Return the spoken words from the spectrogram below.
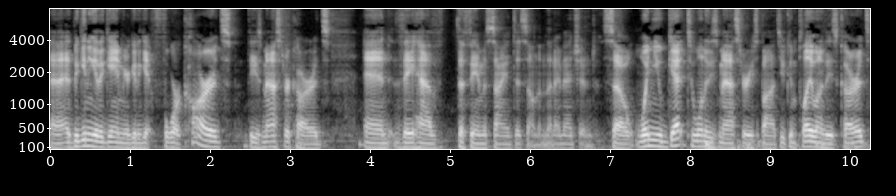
Uh, at the beginning of the game, you're going to get four cards, these master cards, and they have the famous scientists on them that I mentioned. So when you get to one of these mastery spots, you can play one of these cards,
